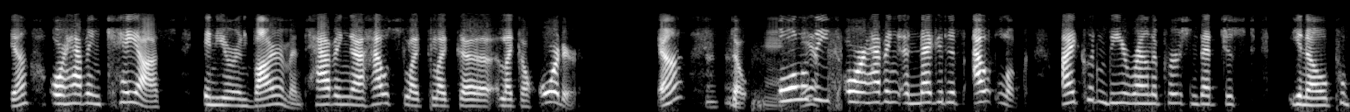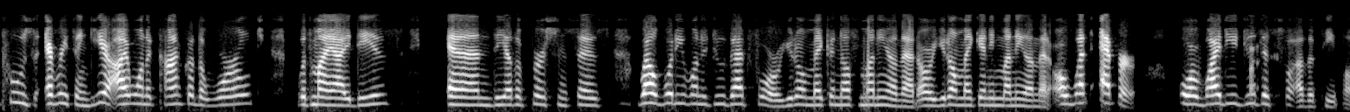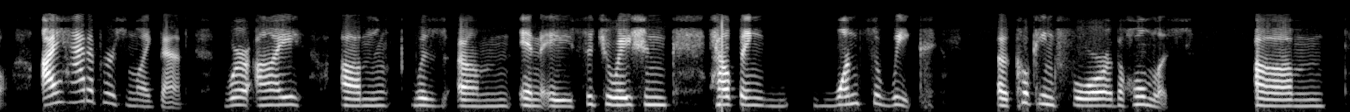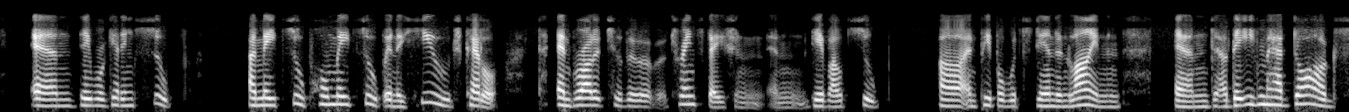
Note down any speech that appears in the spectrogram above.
yeah. Or having chaos in your environment, having a house like like a like a hoarder, yeah. Mm-hmm. So all of yeah. these, or having a negative outlook. I couldn't be around a person that just you know poo poos everything. Here, I want to conquer the world with my ideas and the other person says, "Well, what do you want to do that for? You don't make enough money on that, or you don't make any money on that, or whatever." Or why do you do this for other people? I had a person like that where I um, was um, in a situation helping once a week, uh, cooking for the homeless, um, and they were getting soup. I made soup, homemade soup, in a huge kettle and brought it to the train station and gave out soup uh and people would stand in line and and uh, they even had dogs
